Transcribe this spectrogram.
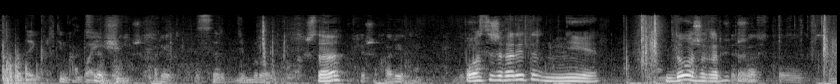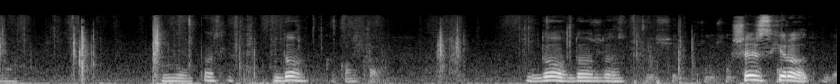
Дай картинку поищи. Шахарит. Ассорт Деброд. Что? Шахарита. После шахарита? Нет. До шахарита? Нет, после. До. В каком праве? До, до, до. Шеш схирот. Да,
